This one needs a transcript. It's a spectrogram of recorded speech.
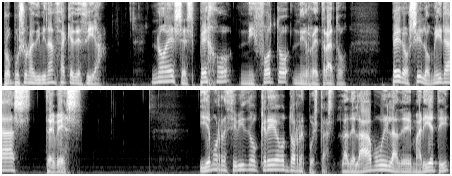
propuso una adivinanza que decía, no es espejo, ni foto, ni retrato, pero si lo miras, te ves. Y hemos recibido, creo, dos respuestas, la de la ABU y la de Marietti,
